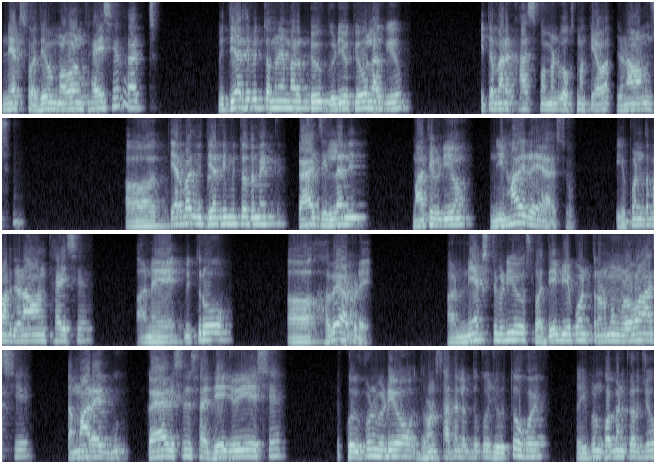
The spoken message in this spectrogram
નેક્સ્ટ વધે મળવાનું થાય છે કદાચ વિદ્યાર્થી મિત્રો, તમને મારો વીડિયો કેવો લાગ્યો? એ તમારે ખાસ કોમેન્ટ બોક્સમાં કહેવા જણાવવાનું છે. ત્યારબાદ વિદ્યાર્થી મિત્રો, તમે કયા જિલ્લાની માંથી વીડિયો નિહાળી રહ્યા છો એ પણ તમારે જણાવવાનું થાય છે. અને મિત્રો હવે આપણે નેક્સ્ટ વીડિયો સ્વાધ્યાય બે પોઈન્ટ ત્રણમાં મળવાના છીએ. તમારે કયા વિષયનો સ્વાધ્યાય જોઈએ છે? કોઈ પણ વીડિયો ધોરણ સાથે લગતો કોઈ જોતો હોય, તો એ પણ કોમેન્ટ કરજો.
